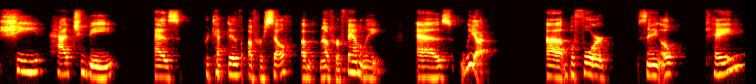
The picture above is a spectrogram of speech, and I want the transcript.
she had to be as protective of herself, of, of her family, as we are uh, before saying, okay,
